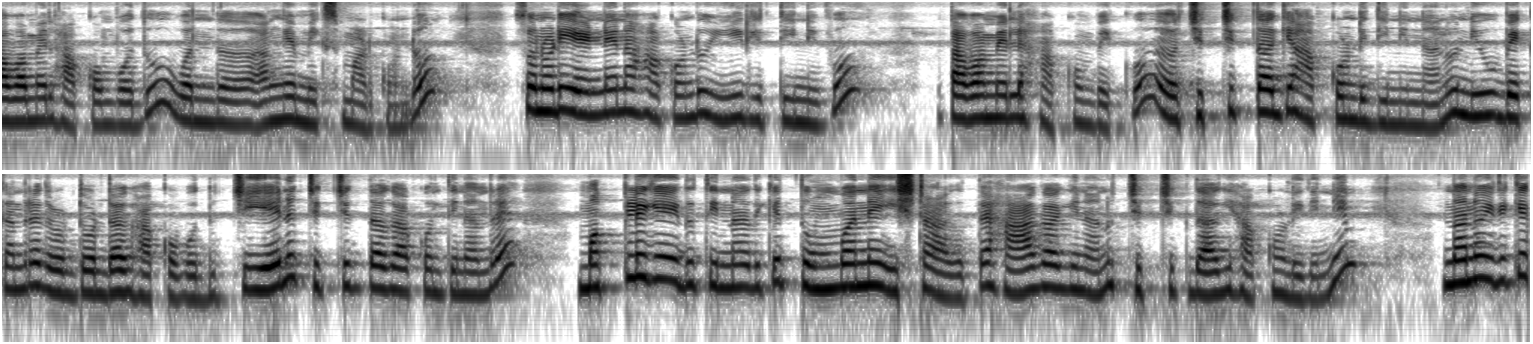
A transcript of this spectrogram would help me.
ತವ ಮೇಲೆ ಹಾಕ್ಕೊಬೋದು ಒಂದು ಹಂಗೆ ಮಿಕ್ಸ್ ಮಾಡಿಕೊಂಡು. ಸೊ ನೋಡಿ, ಎಣ್ಣೆನ ಹಾಕ್ಕೊಂಡು ಈ ರೀತಿ ನೀವು ತವ ಮೇಲೆ ಹಾಕ್ಕೊಬೇಕು. ಚಿಕ್ಕ ಚಿಕ್ಕದಾಗಿ ಹಾಕ್ಕೊಂಡಿದ್ದೀನಿ ನಾನು. ನೀವು ಬೇಕಂದರೆ ದೊಡ್ಡ ದೊಡ್ಡದಾಗಿ ಹಾಕ್ಕೋಬೋದು. ಚಿ ಏನಕ್ಕೆ ಚಿಕ್ಕ ಚಿಕ್ಕದಾಗಿ ಹಾಕ್ಕೊತೀನಿ ಅಂದರೆ ಮಕ್ಕಳಿಗೆ ಇದು ತಿನ್ನೋದಕ್ಕೆ ತುಂಬಾ ಇಷ್ಟ ಆಗುತ್ತೆ. ಹಾಗಾಗಿ ನಾನು ಚಿಕ್ಕ ಚಿಕ್ಕದಾಗಿ ಹಾಕ್ಕೊಂಡಿದ್ದೀನಿ. ನಾನು ಇದಕ್ಕೆ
